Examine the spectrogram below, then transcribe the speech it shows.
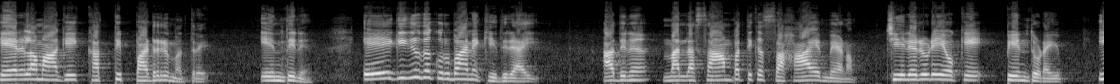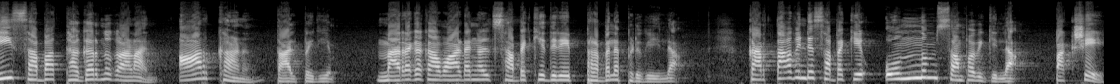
കേരളമാകെ കത്തിപ്പടരുമത്രേ. എന്തിന്? ഏകീകൃത കുർബാനയ്ക്കെതിരായി. അതിന് നല്ല സാമ്പത്തിക സഹായം വേണം. ചിലരുടെയൊക്കെ പിന്തുണയും. ഈ സഭ തകർന്നു കാണാൻ ആർക്കാണ് താല്പര്യം നരക കവാടങ്ങൾ സഭയ്ക്കെതിരെ പ്രബലപ്പെടുകയില്ല. കർത്താവിന്റെ സഭയ്ക്ക് ഒന്നും സംഭവിക്കില്ല. പക്ഷേ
